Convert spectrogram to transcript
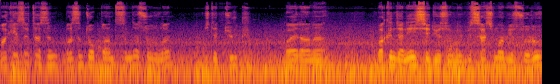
Bakasetas'ın basın toplantısında sorulan işte Türk bayrağına bakınca ne hissediyorsun gibi bir saçma bir soru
